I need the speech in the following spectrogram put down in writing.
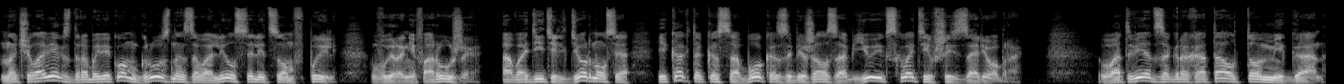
но человек с дробовиком грузно завалился лицом в пыль, выронив оружие, а водитель дернулся и как-то кособоко забежал за Бьюик, схватившись за ребра. В ответ загрохотал Томми Ган.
